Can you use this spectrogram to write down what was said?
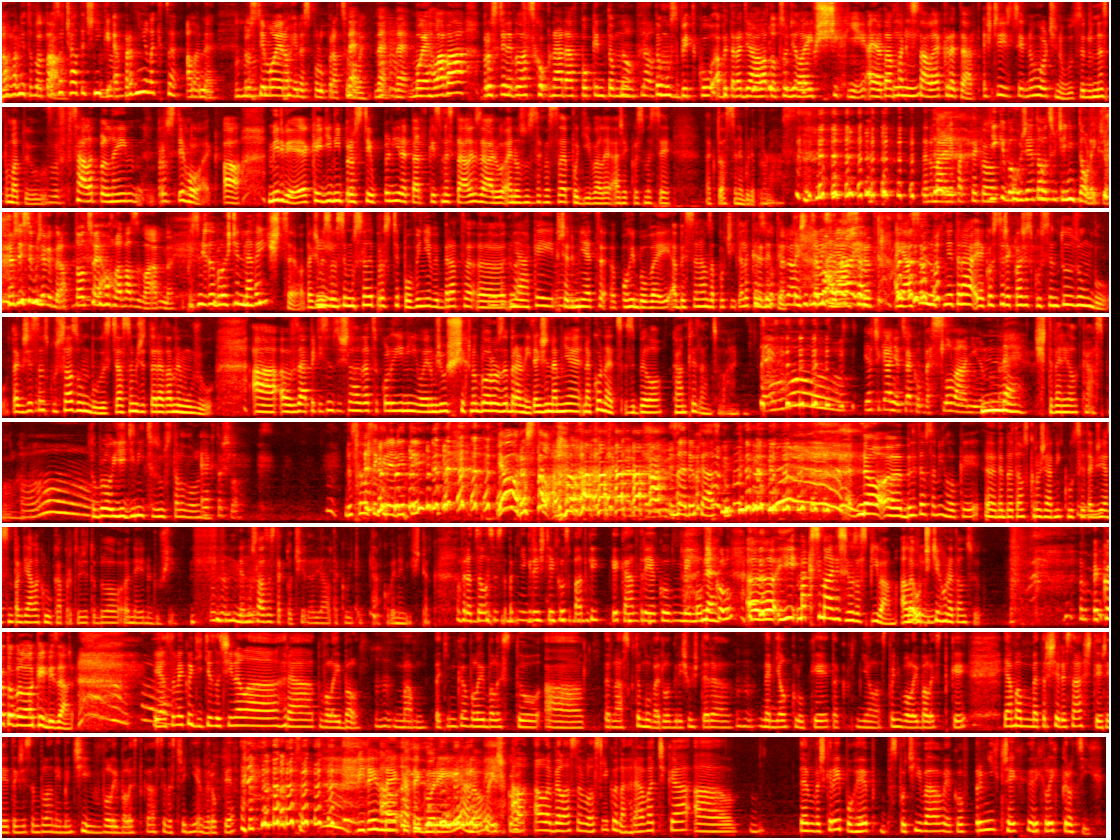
A hlavně to bylo pro začátečníky. A první lekce, ale ne. Prostě moje nohy nespolupracovaly. Ne, ne, ne. Moje hlava prostě nebyla schopná dát pokyn tomu, No, no. tomu zbytku, aby teda dělala to, co dělají všichni. A já tam fakt stále jak retard. Ještě s jednou holčinou, si dnes pamatuju, v, v sále plným prostě holek. A my dvě, jak jediný prostě úplný retardky, jsme stáli vzadu a jenom jsme se tak na sebe podívali a řekli jsme si, tak to asi nebude pro nás. Normálně fakt jako... Díky bohu, že je toho cvičení tolik, že? Každý si může vybrat to, co jeho hlava zvládne. Prosím, že to bylo ještě na výšce, jo? takže my jsme si museli prostě povinně vybrat uh, nějaký předmět uh, pohybový, aby se nám započítaly kredity. teda- Takže a, celý já se jsem, a já jsem nutně teda, jako jste řekla, že zkusím tu zumbu, takže jsem zkusila zumbu, zjistila jsem, že teda tam nemůžu. A eh, v zápětí jsem si šla hledat cokoliv jiného, jenomže už všechno bylo rozebrané, takže na mě nakonec zbylo country tancování. Oh, já čekám něco jako veslování nebo tak. Ne, čtverilka a spol. Oh. To bylo jediné, co zůstalo A volné. jak to šlo? Dostala si kredity Jo, dostala. za docházku. No, eh, byly tam samý holky, eh, nebyly tam skoro žádný kluci, takže já jsem pak dělala kluka, protože to bylo nejjednodušší. Nemusela se tak točit a dělala takový ty ptákoviny, víš, tak. Vracela jsi se pak někdy ještě jako zpátky ke country jako mimo Ne, školu? uh, maximálně si ho zaspívám, ale určitě ho netancuju. jako to byl velký bizár. Já jsem jako dítě začínala hrát volejbal. Mám tatínka volejbalistu a ten nás k tomu vedl, když už teda neměl kluky, tak měl aspoň volejbalistky. Já mám 1,64 m, takže jsem byla nejmenší volejbalistka asi ve střední Evropě. Vítej v mé kategorii, ano, vejško. ale, ale byla jsem vlastně jako nahrávačka a ten veškerý pohyb spočívá jako v prvních třech rychlých krocích.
